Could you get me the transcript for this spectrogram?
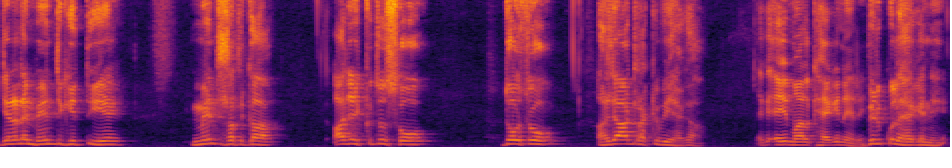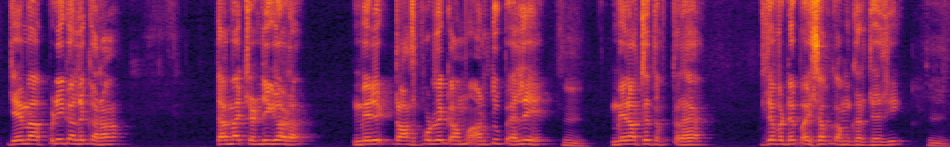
ਜਿਨ੍ਹਾਂ ਨੇ ਮਿਹਨਤ ਕੀਤੀ ਹੈ। ਮਿਹਨਤ ਸਦਕਾ ਅੱਜ ਇੱਕ ਤੋਂ 100 200 ਹਜ਼ਾਰ ਟਰੱਕ ਵੀ ਹੈਗਾ। ਇਹ- ਮਾਲਕ ਹੈਗੇ ਨੇ ਹਲੇ ਬਿਲਕੁਲ ਹੈਗੇ ਨੇ। ਜੇ ਮੈਂ ਆਪਣੀ ਗੱਲ ਕਰਾਂ ਤਾਂ ਮੈਂ ਚੰਡੀਗੜ੍ਹ ਮੇਰੇ ਟਰਾਂਸਪੋਰਟ ਦੇ ਕੰਮ ਆਉਣ ਤੋਂ ਪਹਿਲੇ ਹੂੰ। ਮੇਰਾ ਉੱਥੇ ਦਫ਼ਤਰ ਹੈ ਜਿੱਥੇ ਵੱਡੇ ਭਾਈ ਸਾਹਿਬ ਕੰਮ ਕਰਦੇ ਸੀ। ਹੂੰ।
